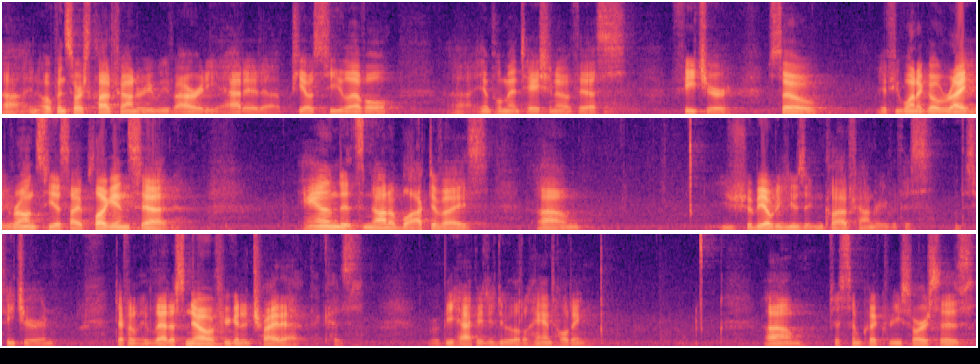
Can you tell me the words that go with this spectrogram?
Uh, in open source Cloud Foundry, we've already added a POC level uh, implementation of this feature. So if you want to go write your own CSI plugin set, and it's not a block device, um, you should be able to use it in Cloud Foundry with this, with this feature. And definitely let us know if you're going to try that because we'll be happy to do a little hand holding. Um, just some quick resources.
